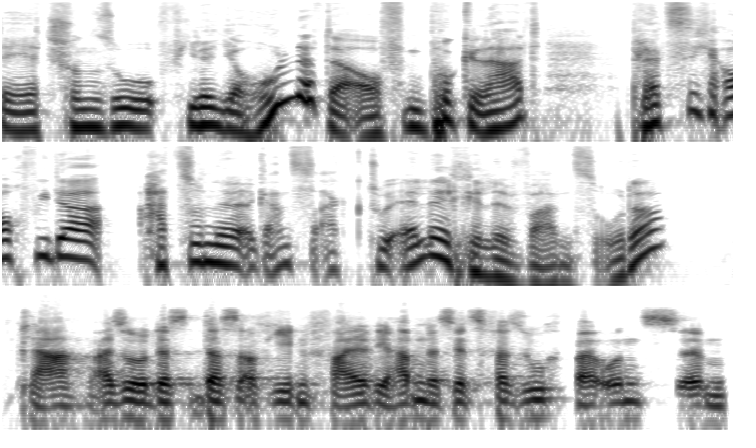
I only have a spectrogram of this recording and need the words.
der jetzt schon so viele Jahrhunderte auf dem Buckel hat, plötzlich auch wieder hat so eine ganz aktuelle Relevanz, oder? Klar, also das, das auf jeden Fall. Wir haben das jetzt versucht bei uns ähm,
